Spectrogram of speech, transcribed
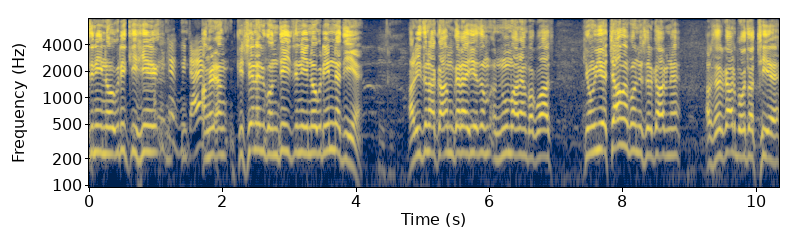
इतनी नौकरी किसी किसी ने भी कौन दी इतनी नौकरी इन दी है। और इतना काम करा ये तो नू मारे बकवास। क्यों? ये चाहा कौन सरकार ने? और सरकार बहुत अच्छी है।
